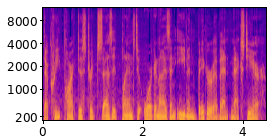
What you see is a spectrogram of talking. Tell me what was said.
The Crete Park District says it plans to organize an even bigger event next year.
